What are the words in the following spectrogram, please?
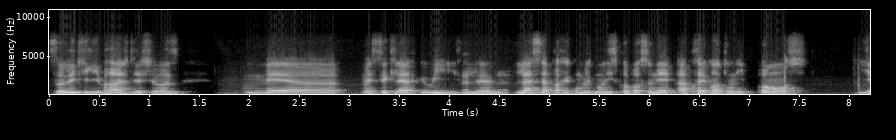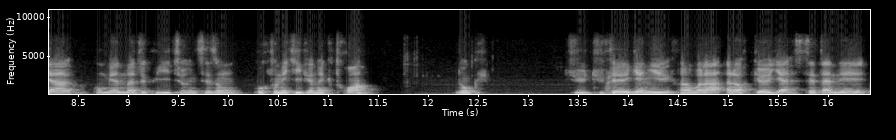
sur l'équilibrage des choses, mais euh, mais c'est clair que oui, le- là ça paraît complètement disproportionné. Après, quand on y pense, il y a combien de matchs de Quidditch sur une saison? Pour ton équipe, il y en a que trois, donc tu tu fais gagner, enfin voilà, alors qu'il y a cette année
